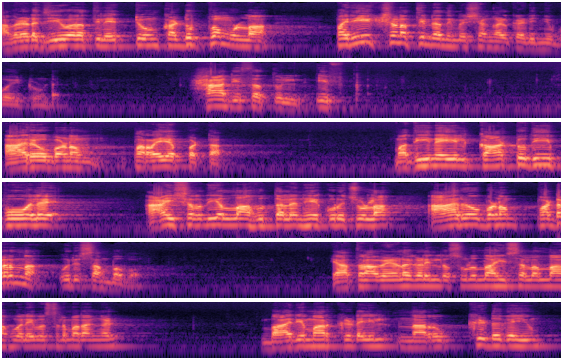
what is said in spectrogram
അവരുടെ ജീവിതത്തിൽ ഏറ്റവും കടുപ്പമുള്ള പരീക്ഷണത്തിന്റെ നിമിഷങ്ങൾ കഴിഞ്ഞു പോയിട്ടുണ്ട് ഹാദിസത്തുൽ ഇഫ്ക്. ആരോപണം പറയപ്പെട്ട മദീനയിൽ കാട്ടുതീ പോലെ ആയിഷറതി അള്ളാഹു തലനെ കുറിച്ചുള്ള ആരോപണം പടർന്ന ഒരു സംഭവം. യാത്രാവേളകളിൽ റസൂലുള്ളാഹി സലാഹു അലൈഹി വസല്ലം തങ്ങൾ ഭാര്യമാർക്കിടയിൽ നറുക്കിടുകയും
